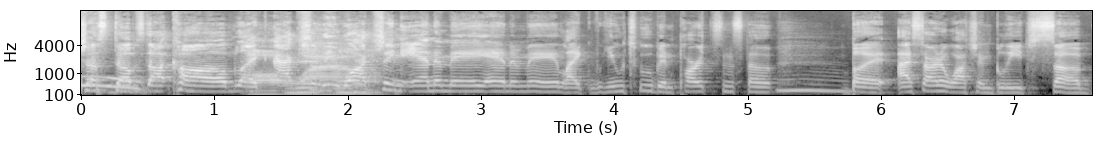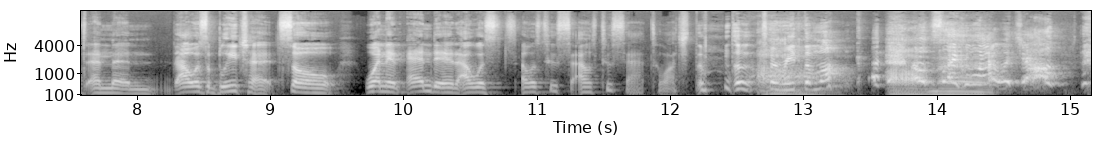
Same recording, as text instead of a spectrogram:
justdubs.com, like Oh, actually wow. watching anime, anime, like YouTube and parts and stuff. Mm. But I started watching Bleach subbed and then I was a Bleach head. So when it ended, I was I was too I was too sad to watch them to, to read the manga. I was like, why would y'all?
